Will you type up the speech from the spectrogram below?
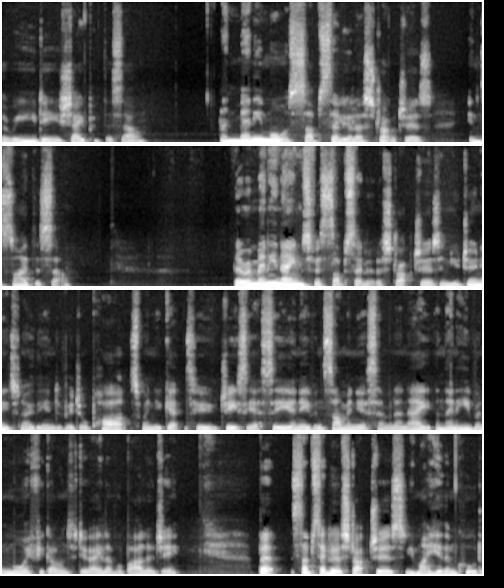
a 3D shape of the cell and many more subcellular structures inside the cell. There are many names for subcellular structures, and you do need to know the individual parts when you get to GCSE and even some in year 7 and 8, and then even more if you go on to do A level biology. But subcellular structures, you might hear them called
